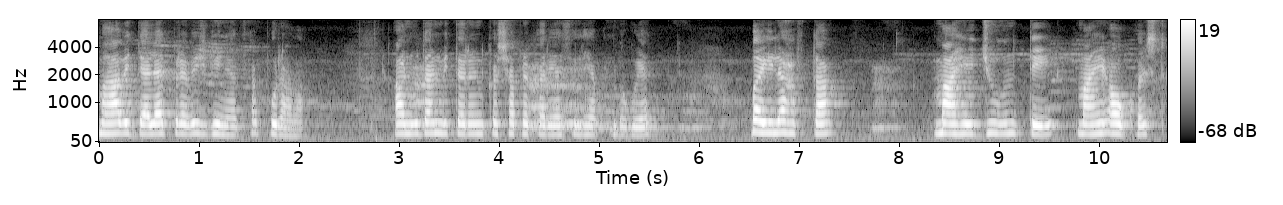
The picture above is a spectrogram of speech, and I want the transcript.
महाविद्यालयात प्रवेश घेण्याचा पुरावा. अनुदान वितरण कशा प्रकारे असेल हे आपण बघूयात. पहिला हप्ता माहे जून ते माहे ऑगस्ट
